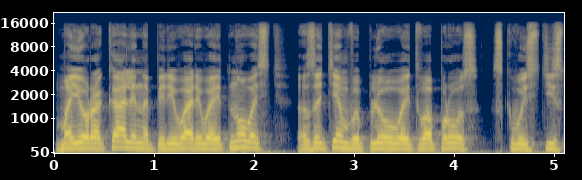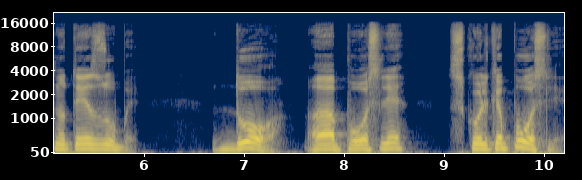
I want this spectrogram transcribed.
Майор Акалина переваривает новость, а затем выплевывает вопрос сквозь стиснутые зубы. «До, а после? Сколько после?»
